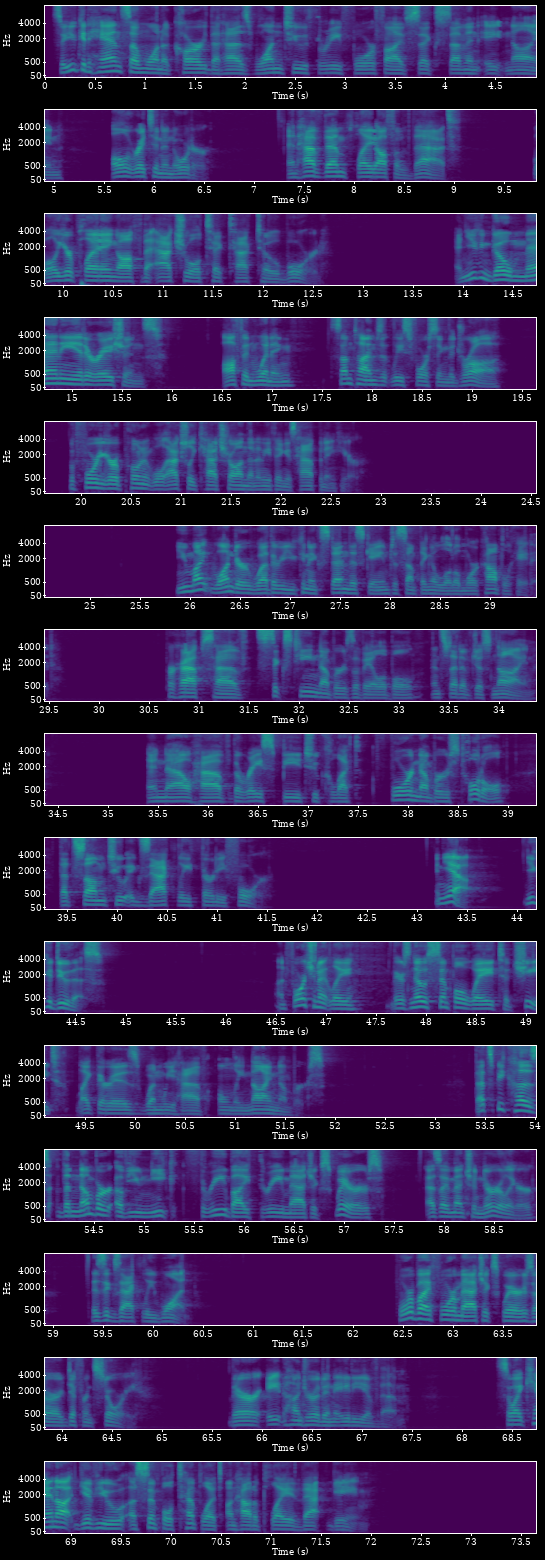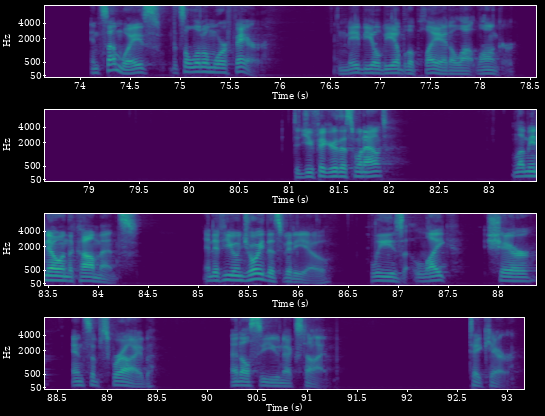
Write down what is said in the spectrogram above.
So you could hand someone a card that has 1, 2, 3, 4, 5, 6, 7, 8, 9, all written in order, and have them play off of that while you're playing off the actual tic tac toe board. And you can go many iterations, often winning, sometimes at least forcing the draw, before your opponent will actually catch on that anything is happening here. You might wonder whether you can extend this game to something a little more complicated perhaps have 16 numbers available instead of just 9, and now have the race be to collect 4 numbers total that sum to exactly 34. And yeah, you could do this. Unfortunately, there's no simple way to cheat like there is when we have only 9 numbers. That's because the number of unique 3x3 magic squares, as I mentioned earlier, is exactly 1. 4x4 magic squares are a different story. There are 880 of them. So I cannot give you a simple template on how to play that game. In some ways, it's a little more fair, and maybe you'll be able to play it a lot longer. Did you figure this one out? Let me know in the comments. And if you enjoyed this video, please like, share, and subscribe, and I'll see you next time. Take care.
